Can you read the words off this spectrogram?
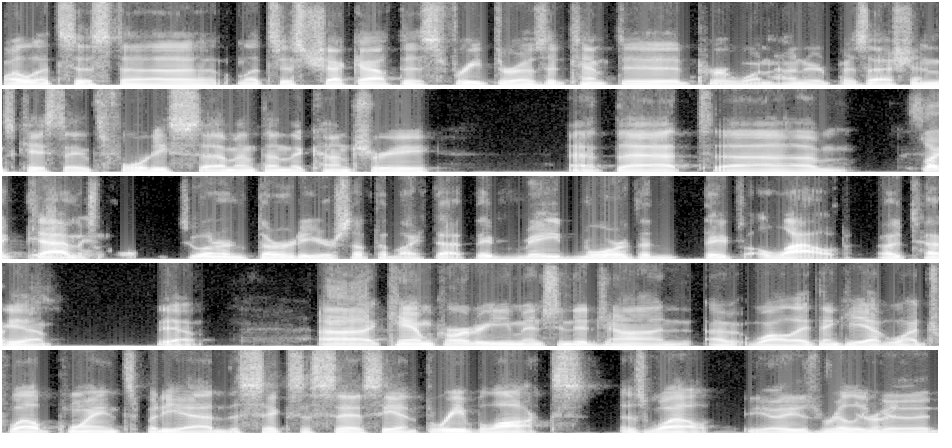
Well, let's just uh, let's just check out this free throws attempted per 100 possessions. K State's 47th in the country at that. Um, it's like yeah, 230 or something like that. They've made more than they've allowed attempts. Yeah. Yeah. Uh, Cam Carter, you mentioned it, John. Uh, while I think he had what twelve points, but he had the six assists. He had three blocks as well. You know, he was really good.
